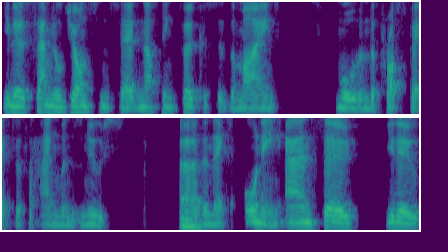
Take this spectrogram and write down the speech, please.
you know, Samuel Johnson said nothing focuses the mind more than the prospect of the hangman's noose uh, mm. the next morning. And so, you know,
